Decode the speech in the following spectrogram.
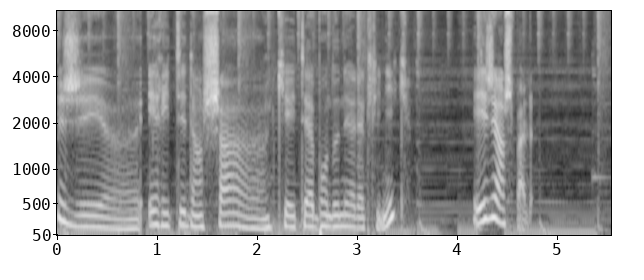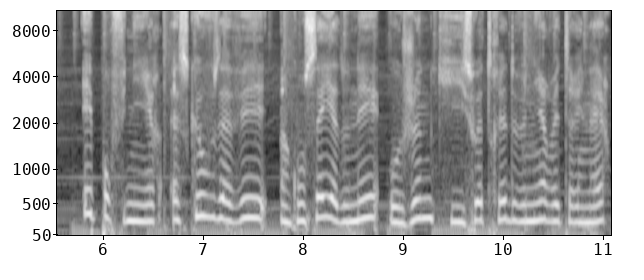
J'ai euh, hérité d'un chat euh, qui a été abandonné à la clinique et j'ai un cheval. Et pour finir, est-ce que vous avez un conseil à donner aux jeunes qui souhaiteraient devenir vétérinaires?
